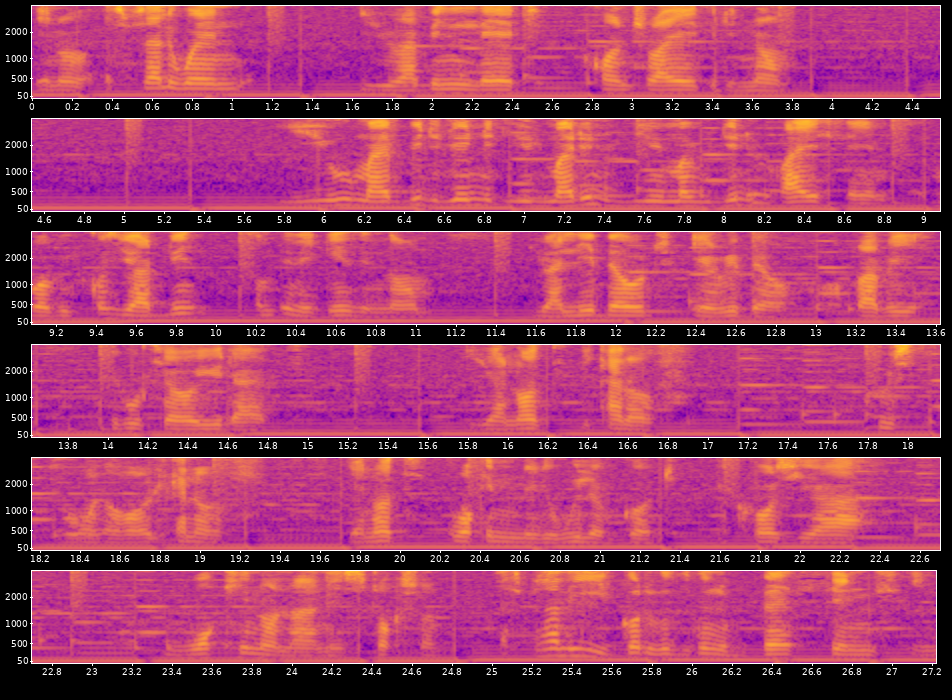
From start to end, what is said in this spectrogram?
you know, especially when you are being led contrary to the norm. You might be doing you might you might be doing the right thing, but because you are doing something against the norm, you are labeled a rebel. Probably people tell you that you are not the kind of Christian or the kind of you're not walking in the will of God because you are working on an instruction. Especially if God is going to birth things in,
